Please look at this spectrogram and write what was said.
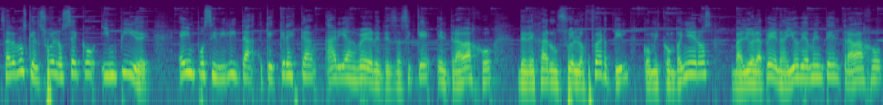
sabemos que el suelo seco impide e imposibilita que crezcan áreas verdes, así que el trabajo de dejar un suelo fértil con mis compañeros valió la pena y obviamente el trabajo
